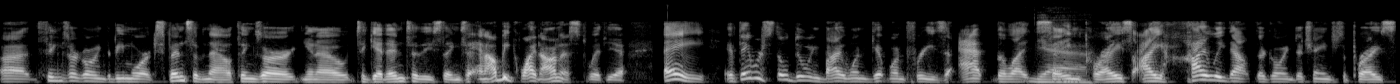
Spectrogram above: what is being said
uh things are going to be more expensive now. Things are you know to get into these things. And i'll be quite honest with you. A if they were still doing buy one get one frees at the like same price i highly doubt they're going to change the price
